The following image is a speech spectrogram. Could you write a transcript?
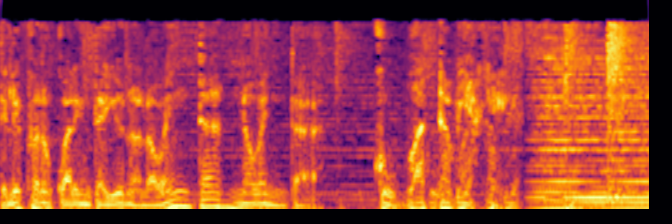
teléfono 4190 90. Cubata Viajes.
